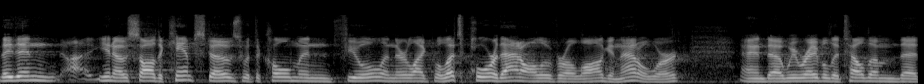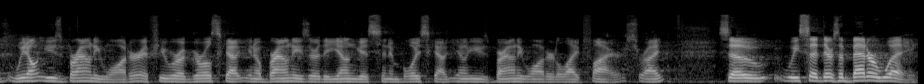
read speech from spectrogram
they then, uh, you know, saw the camp stoves with the Coleman fuel, and they're like, well, let's pour that all over a log, and that'll work. And uh, we were able to tell them that we don't use brownie water. If you were a Girl Scout, you know, brownies are the youngest, and in Boy Scout, you don't use brownie water to light fires, right? So we said there's a better way.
